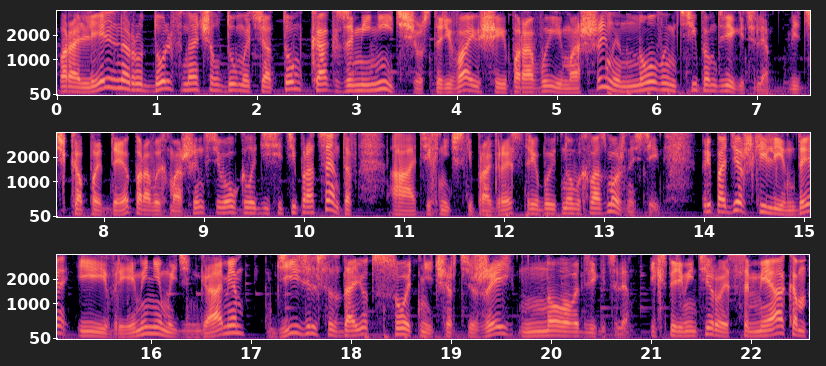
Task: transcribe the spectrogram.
Параллельно Рудольф начал думать о том, как заменить устаревающие паровые машины новым типом двигателя. Ведь КПД паровых машин всего около 10%, а технический прогресс требует новых возможностей. При поддержке Линды и временем, и деньгами Дизель создает сотни чертежей нового двигателя. Экспериментируя с аммиаком,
